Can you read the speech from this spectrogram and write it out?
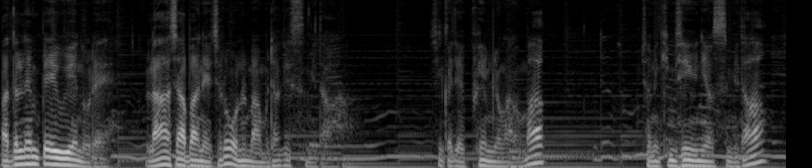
마들렌 페이루의 노래 La Javanaise로 오늘 마무리하겠습니다. 지금까지 FM 영화 음악 저는 김세윤이었습니다.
